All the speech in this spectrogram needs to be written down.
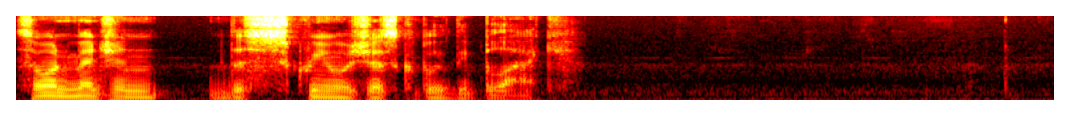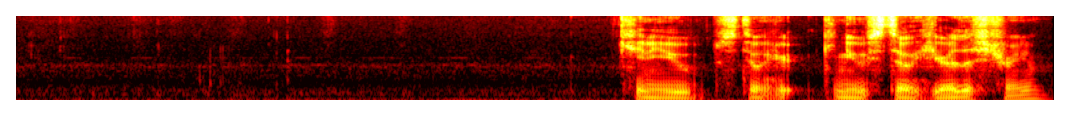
Someone mentioned the screen was just completely black. Can you still hear can you still hear the stream?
